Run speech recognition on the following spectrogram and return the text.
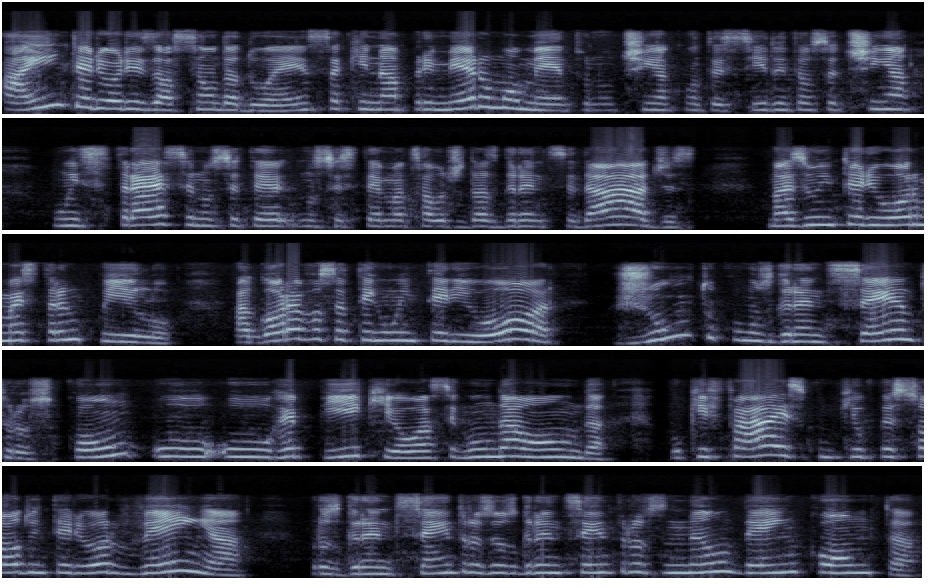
a interiorização da doença, que no primeiro momento não tinha acontecido, então você tinha um estresse no, no, sistema de saúde das grandes cidades, mas um interior mais tranquilo. Agora você tem um interior junto com os grandes centros, com o, o repique ou a segunda onda, o que faz com que o pessoal do interior venha para os grandes centros e os grandes centros não deem conta.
